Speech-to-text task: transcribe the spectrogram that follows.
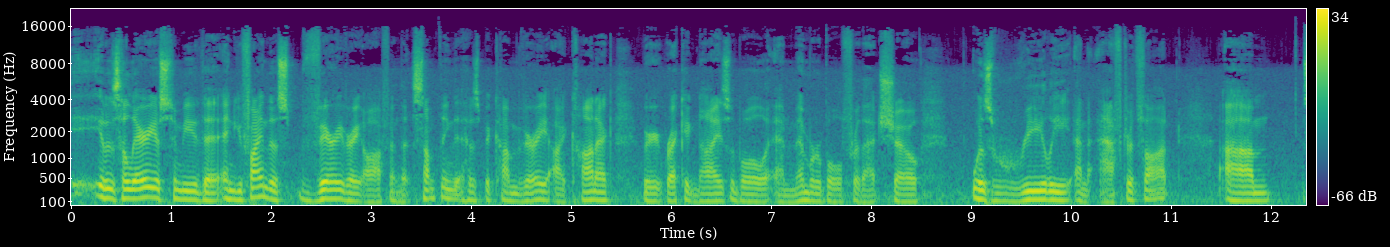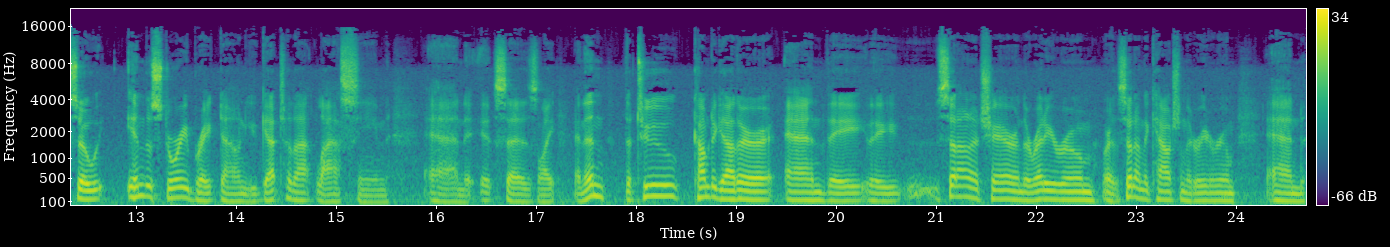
it was hilarious to me that, and you find this very very often that something that has become very iconic, very recognizable and memorable for that show was really an afterthought. Um, so in the story breakdown, you get to that last scene and it says like and then the two come together and they they sit on a chair in the ready room or they sit on the couch in the ready room and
